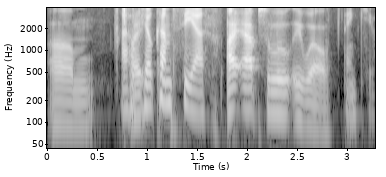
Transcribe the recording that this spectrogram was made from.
Um, I hope I, you'll come see us. I absolutely will. Thank you.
